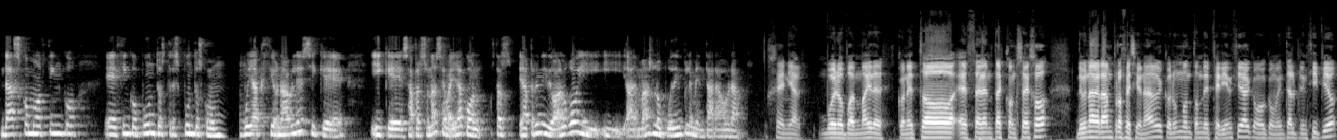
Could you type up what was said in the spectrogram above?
das como cinco, eh, cinco puntos, tres puntos como muy accionables y que, y que esa persona se vaya con, he aprendido algo y, y además lo puede implementar ahora. Genial. Bueno, pues Maider, con estos excelentes consejos de una gran profesional con un montón de experiencia, como comenté al principio,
